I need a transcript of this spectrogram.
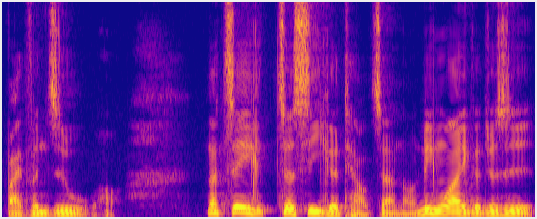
百分之五哈。那这这是一个挑战哦。另外一个就是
